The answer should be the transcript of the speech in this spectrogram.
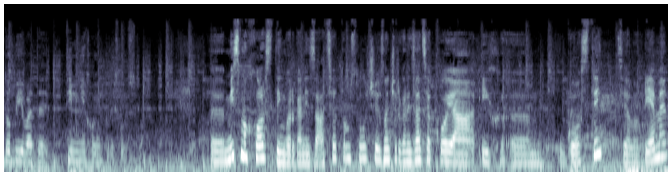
dobivate tim njihovim prisustvom. E, mi smo hosting organizacija u tom slučaju, znači organizacija koja ih em, gosti cijelo vrijeme,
